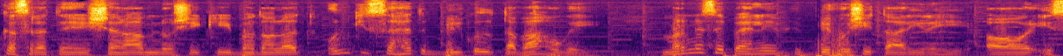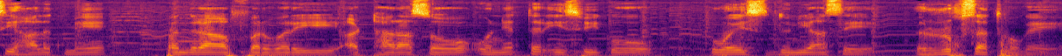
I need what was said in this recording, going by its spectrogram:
کثرت شراب نوشی کی بدولت ان کی صحت بالکل تباہ ہو گئی۔ مرنے سے پہلے بے ہوشی تاری رہی اور اسی حالت میں پندرہ فروری اٹھارہ سو انہتر عیسوی کو وہ اس دنیا سے رخصت ہو گئے۔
